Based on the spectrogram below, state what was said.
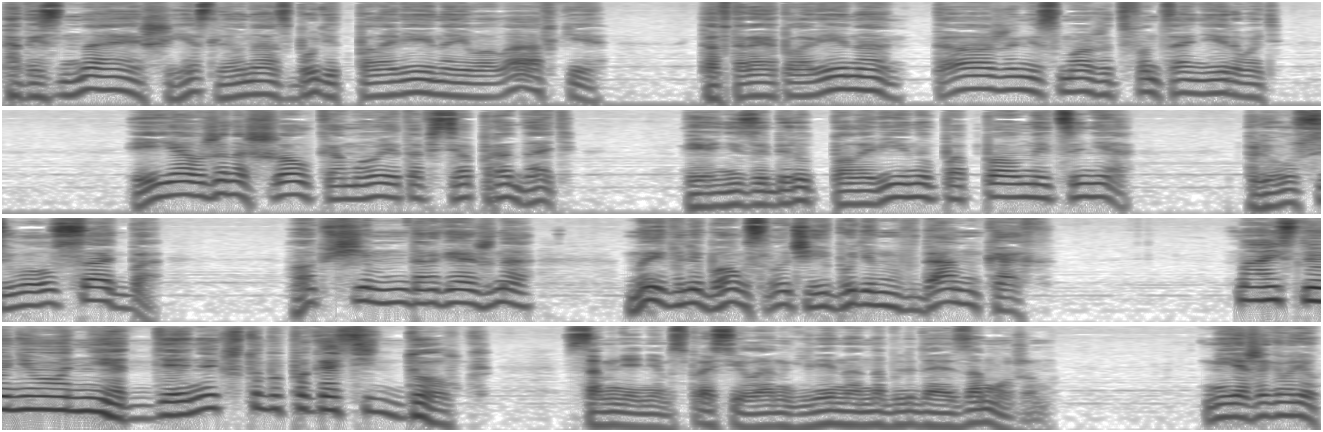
«А ты знаешь, если у нас будет половина его лавки, то вторая половина тоже не сможет функционировать. И я уже нашел, кому это все продать. И они заберут половину по полной цене, плюс его усадьба. В общем, дорогая жена, мы в любом случае будем в дамках». «А если у него нет денег, чтобы погасить долг?» — сомнением спросила Ангелина, наблюдая за мужем. «Я же говорю,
